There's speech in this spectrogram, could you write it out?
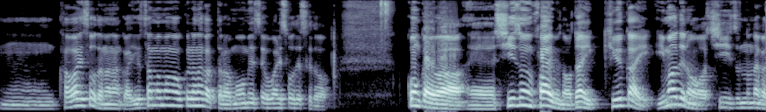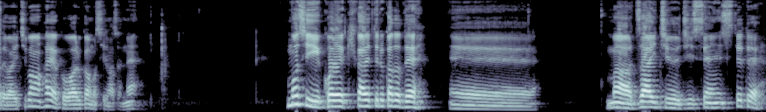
うん、かわいそうだな。なんか、ゆさままが送らなかったらもうメッセ終わりそうですけど、今回は、えー、シーズン5の第9回、今までのシーズンの中では一番早く終わるかもしれませんね。もしこれ聞かれてる方で、えー、まあ、在中実践してて、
